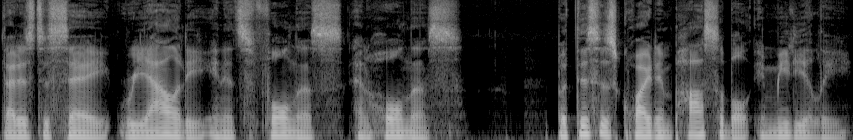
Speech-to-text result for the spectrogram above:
that is to say, reality in its fullness and wholeness. But this is quite impossible immediately.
